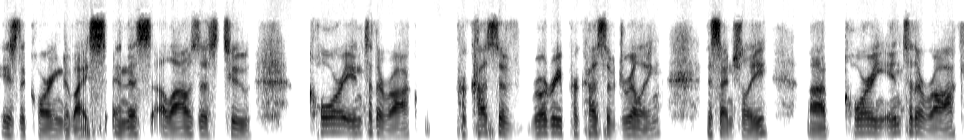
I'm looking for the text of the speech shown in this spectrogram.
is the coring device, and this allows us to core into the rock percussive rotary percussive drilling essentially uh, coring into the rock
